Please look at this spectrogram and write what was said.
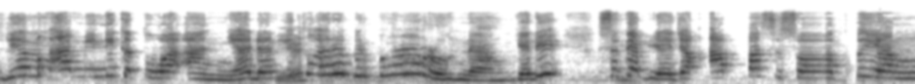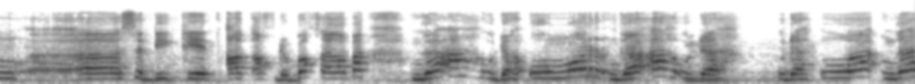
dia mengamini ketuaannya dan yeah. itu ada berpengaruh, Nang. Jadi setiap diajak apa sesuatu yang uh, sedikit out of the box atau apa, enggak ah, udah umur, enggak ah, udah hmm. udah tua, enggak.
